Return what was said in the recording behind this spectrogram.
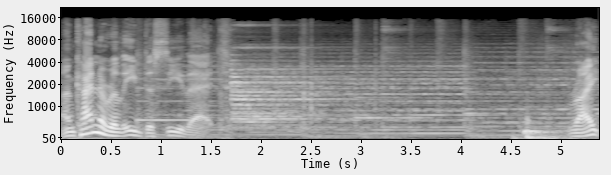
I'm kinda relieved to see that. Right?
